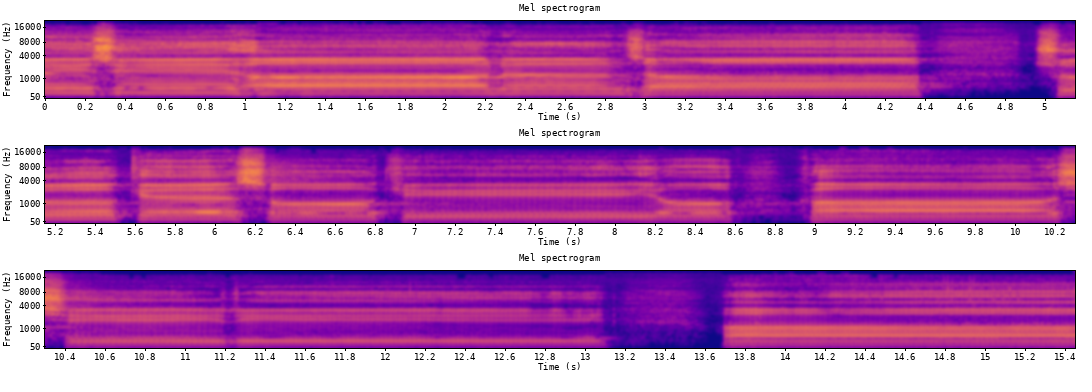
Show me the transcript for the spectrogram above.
의지하는 자 주께서 기억하시리. 아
